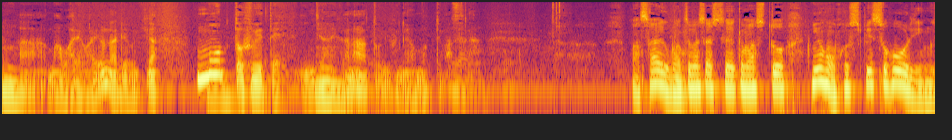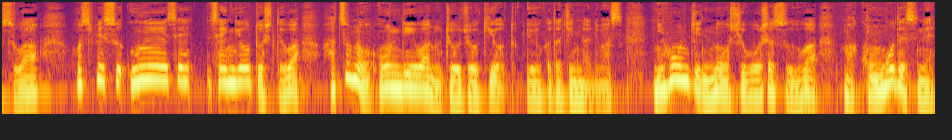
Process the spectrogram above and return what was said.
うん、あまあ、我々のような領域がもっと増えていいんじゃないかなというふうには思ってますが。まあ、最後まとめさせていただきますと、日本ホスピスホールディングスは、ホスピス運営専業としては、初のオンリーワンの上場企業という形になります。日本人の死亡者数は、まあ、今後ですね、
